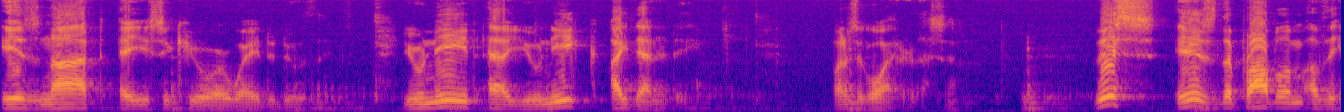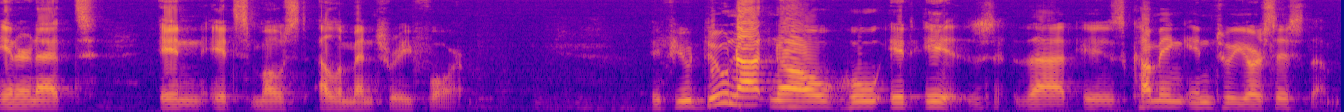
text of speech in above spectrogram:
is not a secure way to do things. You need a unique identity. This is the problem of the internet in its most elementary form. If you do not know who it is that is coming into your system,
